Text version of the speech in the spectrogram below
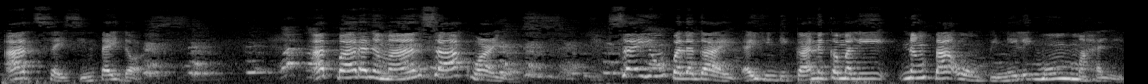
at 62. At para naman sa Aquarius, sa iyong palagay ay hindi ka nagkamali ng taong pinili mong mahalin.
